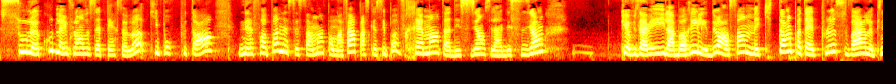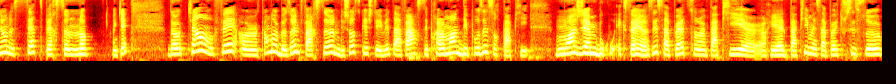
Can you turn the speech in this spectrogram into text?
sous le coup de l'influence de cette personne-là, qui pour plus tard ne fera pas nécessairement ton affaire parce que c'est pas vraiment ta décision, c'est la décision que vous avez élaborée les deux ensemble, mais qui tend peut-être plus vers l'opinion de cette personne-là. OK? Donc, quand on fait un, quand on a besoin de faire ça, une des choses que je t'invite à faire, c'est premièrement de déposer sur papier. Moi, j'aime beaucoup extérioriser. Ça peut être sur un papier, euh, un réel papier, mais ça peut être aussi sur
